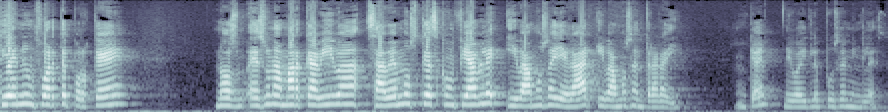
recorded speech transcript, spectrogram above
tiene un fuerte porqué, nos, es una marca viva, sabemos que es confiable y vamos a llegar y vamos a entrar ahí. ¿Ok? Digo, ahí le puse en inglés.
